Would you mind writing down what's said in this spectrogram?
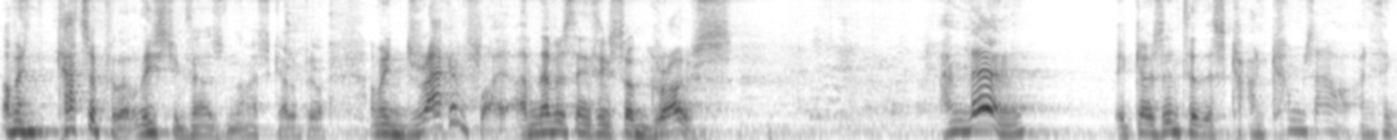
I mean, caterpillar, at least you can think that's a nice, caterpillar. I mean, dragonfly, I've never seen anything so gross. And then it goes into this and comes out, and you think,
